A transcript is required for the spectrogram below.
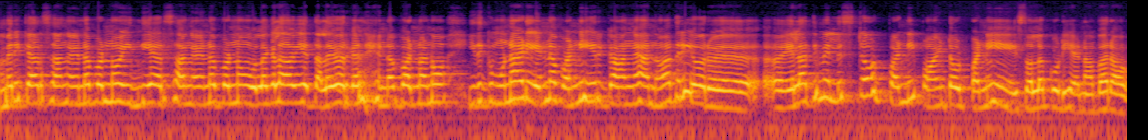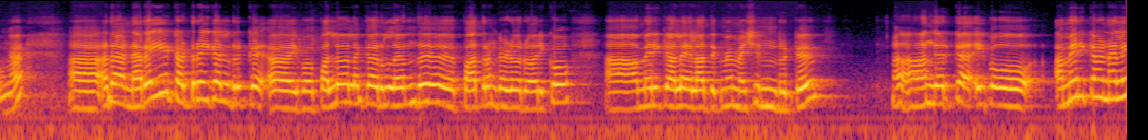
அமெரிக்க அரசாங்கம் என்ன பண்ணும்? இந்திய அரசாங்கம் என்ன பண்ணும்? உலகளாவிய தலைவர்கள் என்ன பண்ணணும்? இதுக்கு முன்னாடி என்ன பண்ணியிருக்காங்க? அந்த மாதிரி ஒரு எல்லாத்தையுமே லிஸ்ட் அவுட் பண்ணி பாயிண்ட் அவுட் பண்ணி சொல்லக்கூடிய நபர் அவங்க. அதான் நிறைய கட்டுரைகள் இருக்குது இப்போ பல்லுவலக்கர்லேருந்து பாத்திரம் கழுவுற வரைக்கும் அமெரிக்காவில் எல்லாத்துக்குமே மெஷின் இருக்குது அங்கே இருக்க இப்போது அமெரிக்கானாலே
